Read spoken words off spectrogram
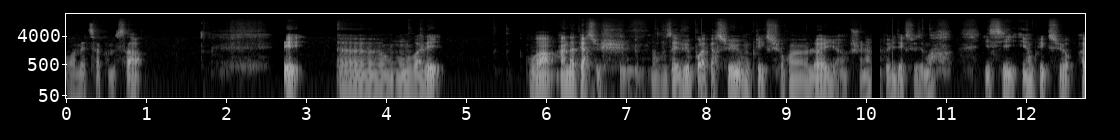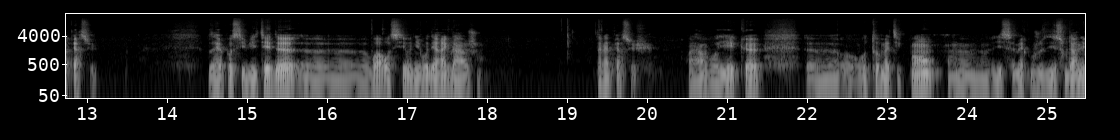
on va mettre ça comme ça. Et euh, on va aller voir un aperçu. Donc vous avez vu pour l'aperçu, on clique sur l'œil, je suis un peu vite, excusez-moi, ici, et on clique sur aperçu. Vous avez la possibilité de voir aussi au niveau des réglages de l'aperçu. Voilà, vous voyez que euh, automatiquement, euh, il se met, comme je vous dis, sous le dernier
